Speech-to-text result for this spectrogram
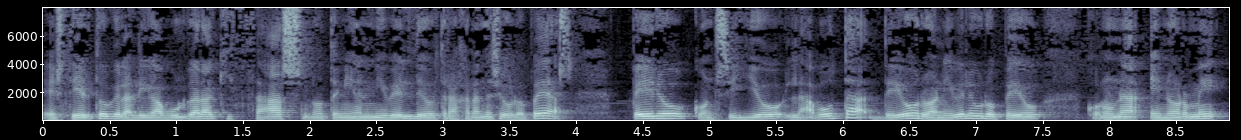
Es cierto que la liga búlgara quizás no tenía el nivel de otras grandes europeas, pero consiguió la bota de oro a nivel europeo con una enorme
